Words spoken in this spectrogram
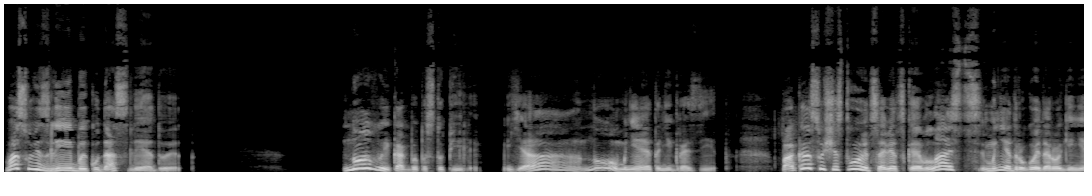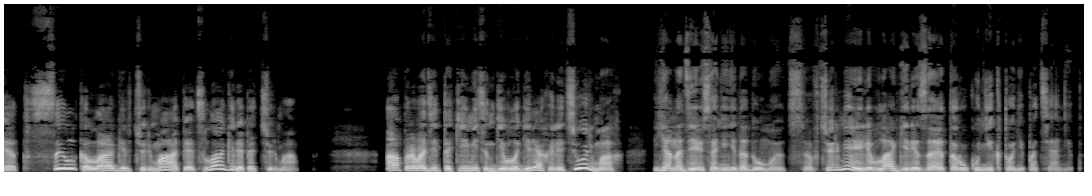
вас увезли бы куда следует. Ну, а вы как бы поступили? Я... ну, мне это не грозит. Пока существует советская власть, мне другой дороги нет. Ссылка, лагерь, тюрьма, опять лагерь, опять тюрьма. А проводить такие митинги в лагерях или тюрьмах, я надеюсь, они не додумаются. В тюрьме или в лагере за это руку никто не потянет.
